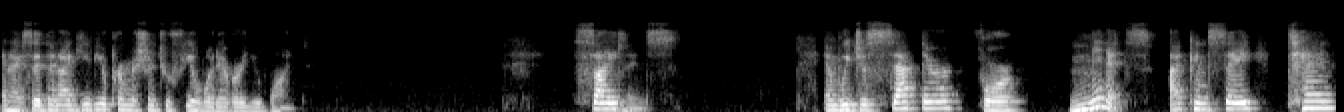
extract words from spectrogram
And I said, then I give you permission to feel whatever you want. Silence and we just sat there for minutes. I can say 10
